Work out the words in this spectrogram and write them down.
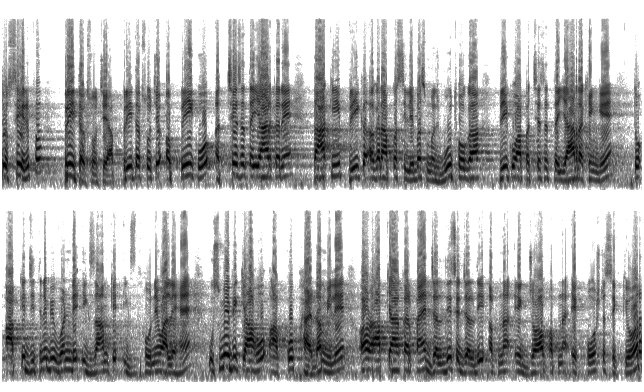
तो सिर्फ़ प्री तक सोचे। आप प्री तक सोचे और प्री को अच्छे से तैयार करें ताकि प्री का अगर आपका सिलेबस मज़बूत होगा, प्री को आप अच्छे से तैयार रखेंगे तो आपके जितने भी वन डे एग्ज़ाम के होने वाले हैं, उसमें भी क्या हो, आपको फ़ायदा मिले और आप क्या कर पाए, जल्दी से जल्दी अपना एक जॉब अपना एक पोस्ट सिक्योर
